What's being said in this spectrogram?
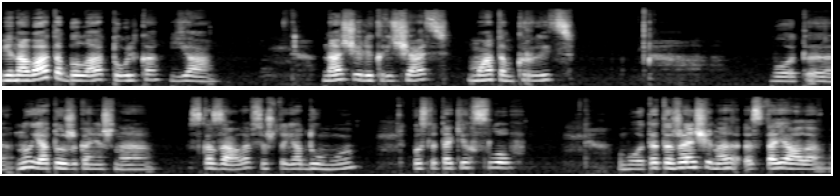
Виновата была только я. Начали кричать, матом крыть. Вот. Э, ну, я тоже, конечно, сказала все, что я думаю после таких слов. Вот. Эта женщина стояла,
